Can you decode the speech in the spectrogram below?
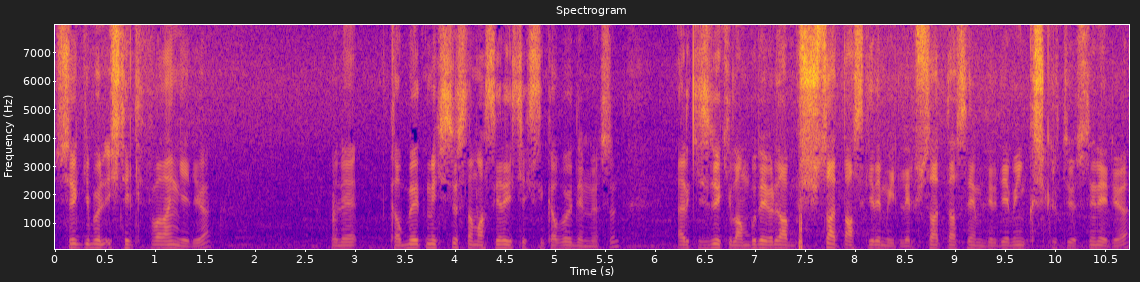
sürekli böyle iş teklifi falan geliyor. Böyle kabul etmek istiyorsan askere gideceksin kabul edemiyorsun. Herkes diyor ki lan bu devirde abi şu saatte askere mi gidilir, şu saatte askere mi gidilir diye beni kışkırtıyor, sinir ediyor.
